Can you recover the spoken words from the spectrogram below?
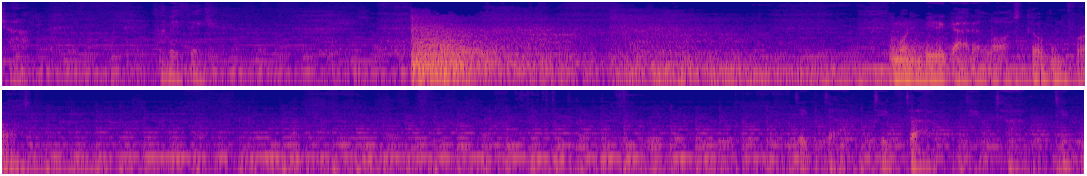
Shut up. Let me think. You want to be the guy that lost Tobin Frost. Tick tock, tick tock, tick tock, tick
